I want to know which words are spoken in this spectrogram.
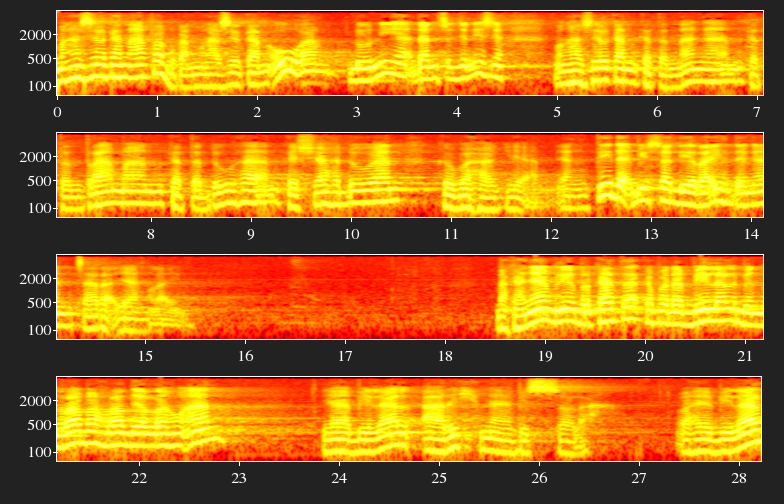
Menghasilkan apa? Bukan menghasilkan uang, dunia dan sejenisnya. Menghasilkan ketenangan, ketentraman, keteduhan, kesyahduan, kebahagiaan yang tidak bisa diraih dengan cara yang lain. Makanya beliau berkata kepada Bilal bin Rabah radhiyallahu an, "Ya Bilal, arihna bis shalah." Wahai Bilal,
